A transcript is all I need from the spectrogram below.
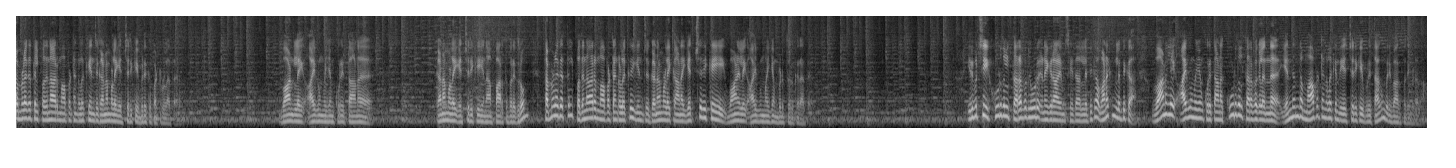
தமிழகத்தில் பதினாறு மாவட்டங்களுக்கு இன்று கனமழை எச்சரிக்கை விடுக்கப்பட்டுள்ளது. வானிலை ஆய்வு மையம் குறித்தான கனமழை எச்சரிக்கையை நாம் பார்த்து வருகிறோம். தமிழகத்தில் பதினாறு மாவட்டங்களுக்கு இன்று கனமழைக்கான எச்சரிக்கையை வானிலை ஆய்வு மையம் விடுத்திருக்கிறது. இது பற்றி கூடுதல் தரவுகளோடு இணைகிறார் எம் செய்தார் லிபிகா. வணக்கம் லிபிகா. வானிலை ஆய்வு மையம் குறித்தான கூடுதல் தரவுகள் என்ன? எந்தெந்த மாவட்டங்களுக்கு இந்த எச்சரிக்கை குறித்தாகவும் விரிவாக பதிவிடலாம்.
